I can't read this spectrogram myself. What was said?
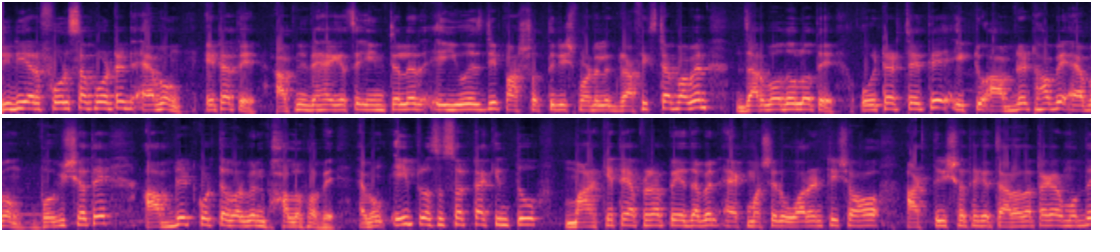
ডিডিআর ফোর সাপোর্টেড এবং এটাতে আপনি দেখা গেছে ইন্টেলের এই ইউএসডি পাঁচশো তিরিশ মডেলের গ্রাফিক্সটা পাবেন। যার বদৌলতে ওইটার চাইতে একটু আপডেট হবে এবং ভবিষ্যতে আপডেট করতে পারবেন ভালোভাবে। এবং এই প্রসেসরটা কিন্তু মার্কেটে আপনারা পেয়ে যাবেন এক মাসের ওয়ারেন্টি সহ আটত্রিশশো থেকে চার হাজার টাকার মধ্যে।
